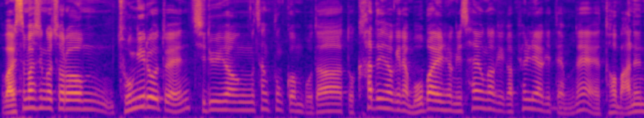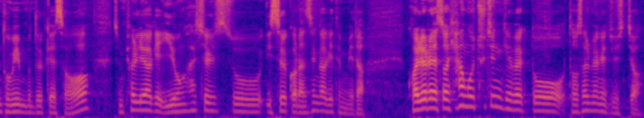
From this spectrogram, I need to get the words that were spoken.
말씀하신 것처럼 종이로 된 지류형 상품권보다 또 카드형이나 모바일형이 사용하기가 편리하기 때문에 더 많은 도민분들께서 좀 편리하게 이용하실 수 있을 거란 생각이 듭니다. 관련해서 향후 추진 계획도 더 설명해 주시죠.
